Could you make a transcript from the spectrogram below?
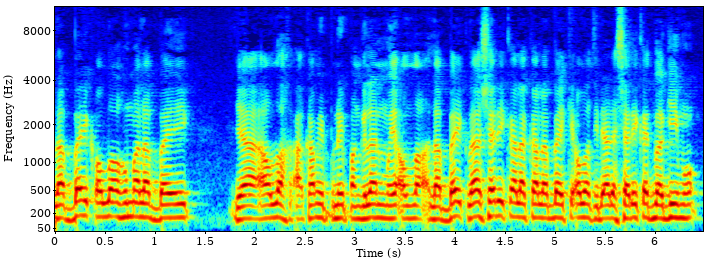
Labbaik Allahumma labbaik. Ya Allah, kami penuhi panggilanmu ya Allah. Labbaik la syarika laka labbaik. Ya Allah, tidak ada syarikat bagimu.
